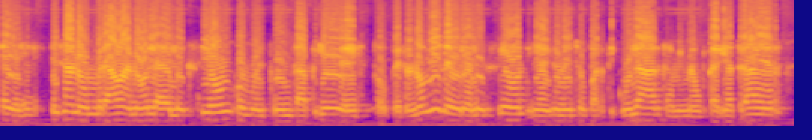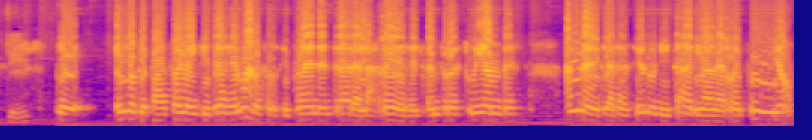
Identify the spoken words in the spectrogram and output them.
eh, ella nombraba, ¿no? La elección como el puntapié de esto, pero no viene de la elección y hay un hecho particular que a mí me gustaría traer, que es lo que pasó el 23 de marzo. Si pueden entrar a las redes del Centro de Estudiantes, hay una declaración unitaria de repudio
